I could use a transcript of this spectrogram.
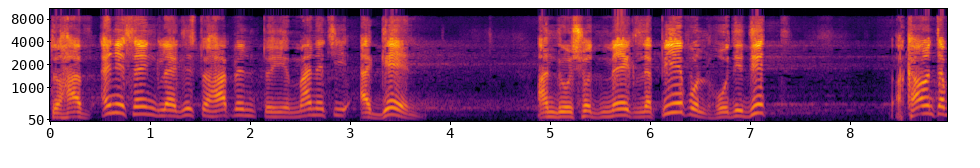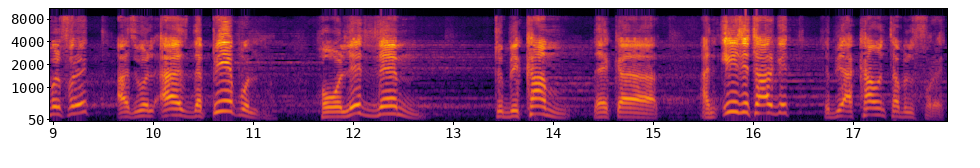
to have anything like this to happen to humanity again. And we should make the people who did it accountable for it, as well as the people who led them to become like a, an easy target to be accountable for it.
